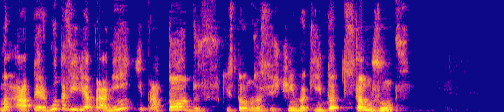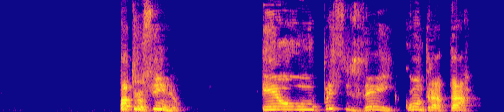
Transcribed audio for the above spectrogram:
A pergunta viria para mim e para todos que estão nos assistindo aqui, todos estamos juntos. Patrocínio. Eu precisei contratar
